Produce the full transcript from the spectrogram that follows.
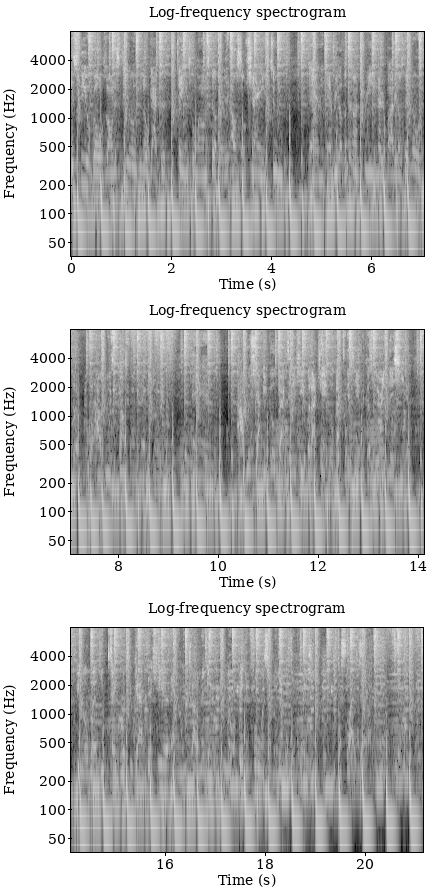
it still goes on. It still, you know, got good things going on and stuff, but it also changed too. And every other country and everybody else, they know where, where house music comes from and everything. And I wish I could go back to this year, but I can't go back to this year because we're in this year. You know, but you take what you got this year and you try to make it, you know, a big influence on the younger generation. Just like that.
